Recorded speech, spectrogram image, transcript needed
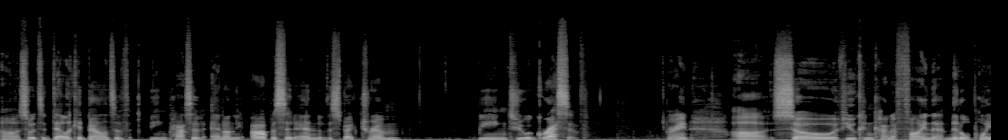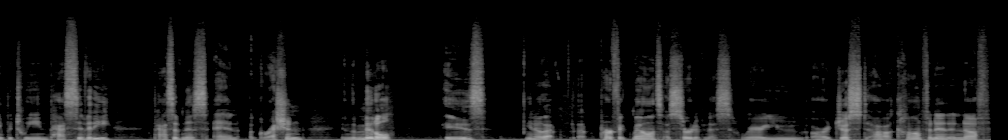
Uh, so it's a delicate balance of being passive, and on the opposite end of the spectrum, being too aggressive, right? Uh, so if you can kind of find that middle point between passivity, passiveness, and aggression, in the middle is, you know, that, that perfect balance assertiveness, where you are just uh, confident enough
